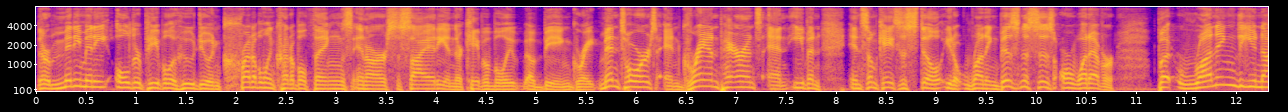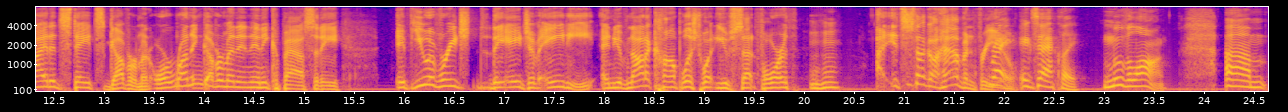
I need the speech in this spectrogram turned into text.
there are many, many older people who do incredible, incredible things in our society, and they're capable of being great mentors and grandparents, and even in some cases, still, you know, running businesses or whatever. But running the United States government or running government in any capacity, if you have reached the age of 80 and you've not accomplished what you've set forth, I- it's just not going to happen for you. Right, exactly. Move along. Um,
